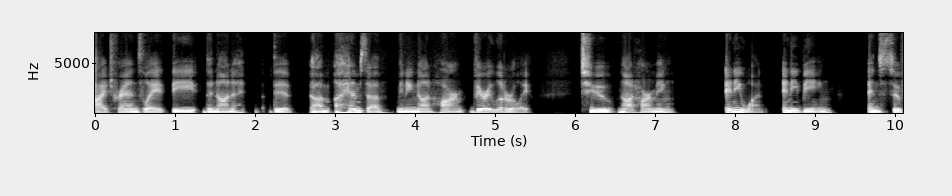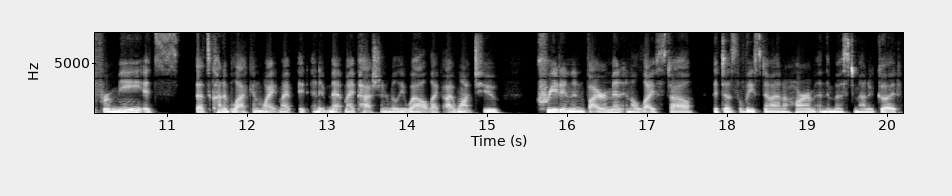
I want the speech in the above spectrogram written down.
I translate the the non the um, ahimsa, meaning non harm, very literally to not harming anyone, any being. And so for me, it's that's kind of black and white. My it, and it met my passion really well. Like I want to create an environment and a lifestyle that does the least amount of harm and the most amount of good.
